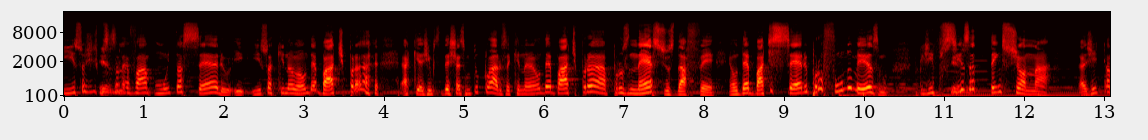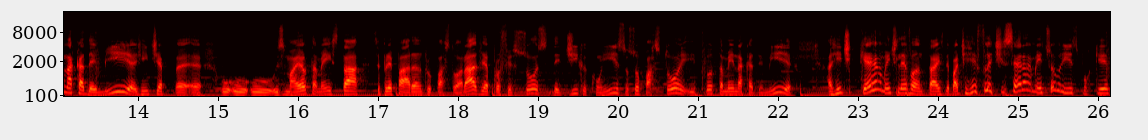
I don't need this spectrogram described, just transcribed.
E isso a gente precisa Exato. levar muito a sério. E isso aqui não é um debate para. Aqui a gente precisa deixar isso muito claro. Isso aqui não é um debate para os nécios da fé. É um debate sério e profundo mesmo. Porque a gente precisa Exato. tensionar. A gente está na academia, a gente é, é, é o, o, o, Ismael também está se preparando para o pastorado, é professor, se dedica com isso. Eu sou pastor e estou também na academia. A gente quer realmente levantar esse debate e refletir seriamente sobre isso, porque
